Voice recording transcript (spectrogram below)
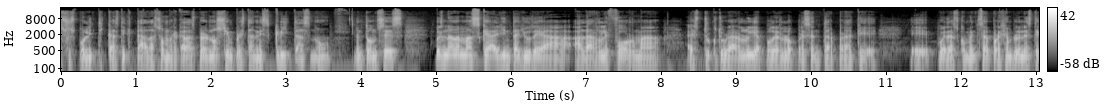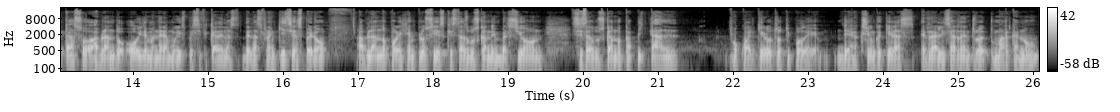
sus políticas dictadas o marcadas, pero no siempre están escritas, ¿no? Entonces, pues nada más que alguien te ayude a, a darle forma, a estructurarlo y a poderlo presentar para que eh, puedas comenzar, por ejemplo, en este caso, hablando hoy de manera muy específica de las, de las franquicias, pero hablando, por ejemplo, si es que estás buscando inversión, si estás buscando capital o cualquier otro tipo de, acción que quieras realizar dentro de tu marca, ¿no?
